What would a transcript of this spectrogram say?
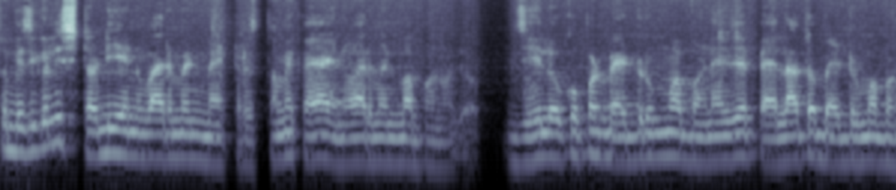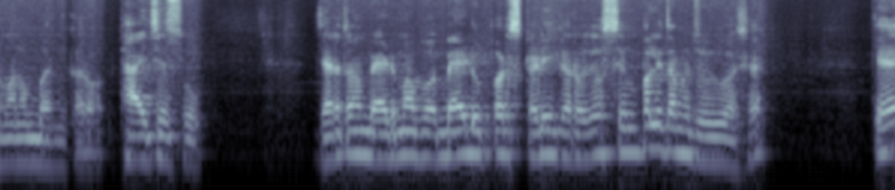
So basically study environment matters તમે કયા એન્વાયરમેન્ટમાં ભણો છો? જે લોકો પણ બેડરૂમમાં ભણે છે પહેલાં તો બેડરૂમમાં ભણવાનું બંધ કરો. થાય છે શું? જ્યારે તમે બેડમાં બેડ ઉપર સ્ટડી કરો છો સિમ્પલી તમે જોયું હશે કે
